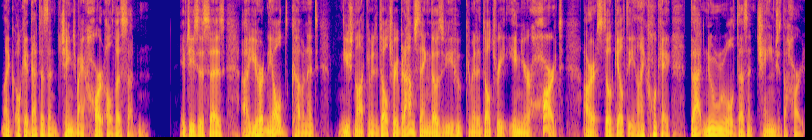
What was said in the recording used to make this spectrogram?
Like, okay, that doesn't change my heart all of a sudden. If Jesus says, uh, You heard in the old covenant, you should not commit adultery, but I'm saying those of you who commit adultery in your heart are still guilty. Like, okay, that new rule doesn't change the heart.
